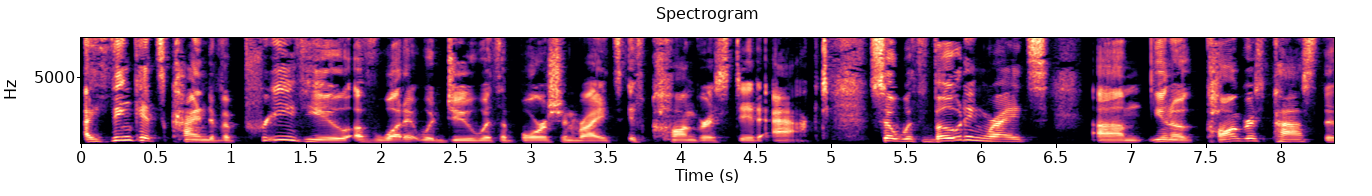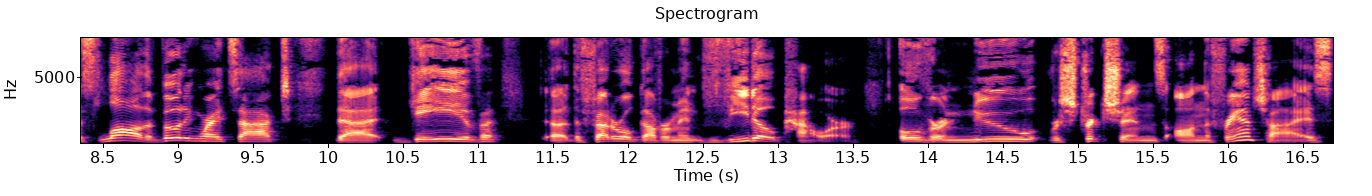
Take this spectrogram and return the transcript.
I think it's kind of a preview of what it would do with abortion rights if Congress did act. So with voting rights, um, you know, Congress passed this law, the Voting Rights Act, that gave uh, the federal government veto power over new restrictions on the franchise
